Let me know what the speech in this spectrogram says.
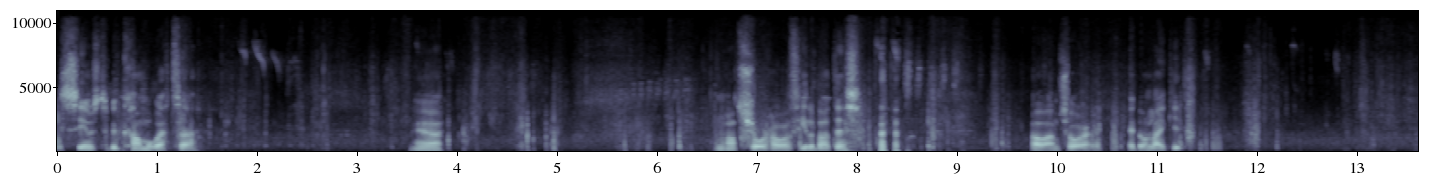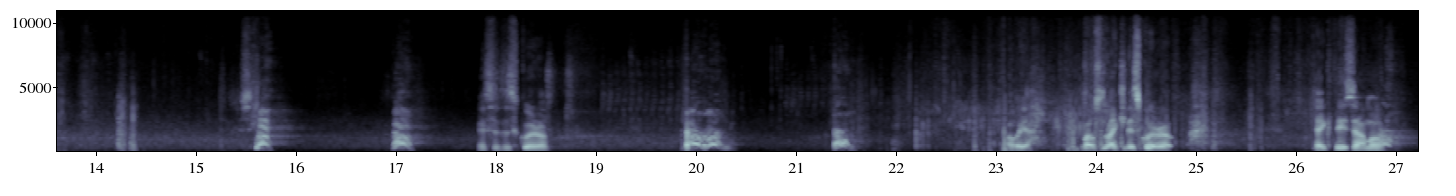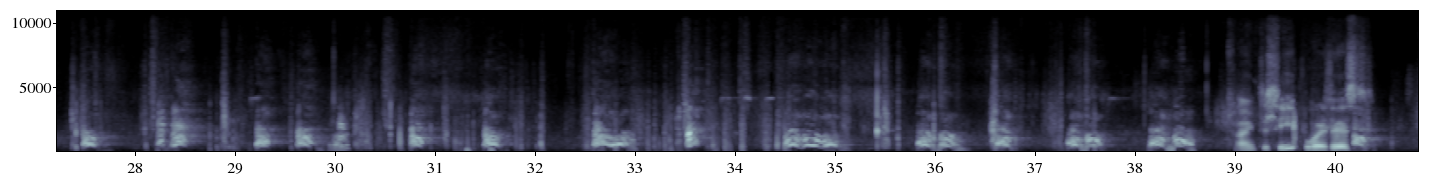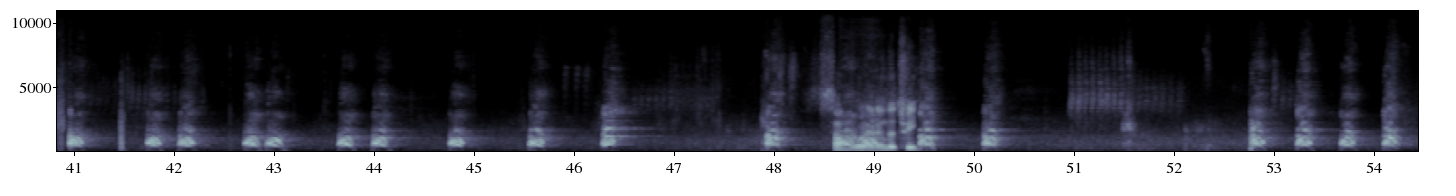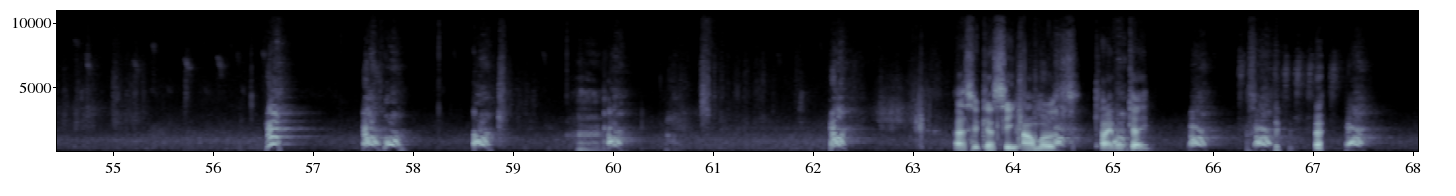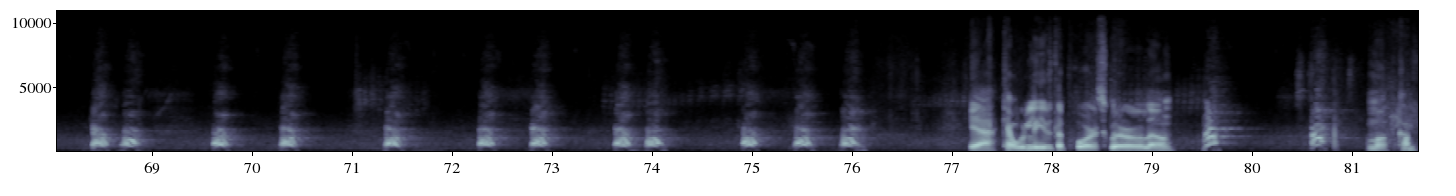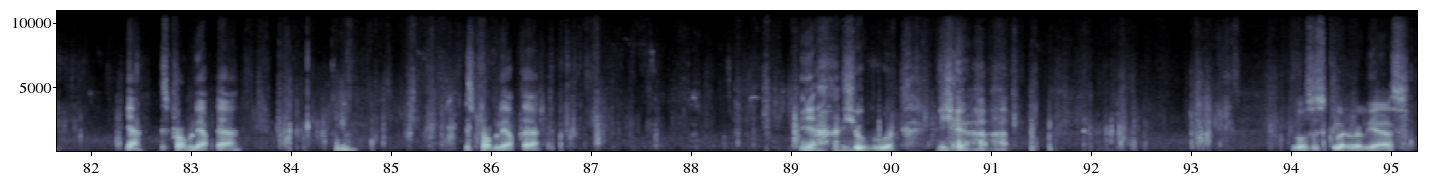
It seems to become wetter. Yeah. I'm not sure how I feel about this. oh, I'm sure I, don't like it. Is it a squirrel? Oh yeah, most likely a squirrel. Take this ammo. Trying to see where it is. Somewhere in the tree. As you can see, almost kind of okay. yeah, can we leave the poor squirrel alone? Come on, come. Yeah, it's probably up there. Come on. It's probably up there. Yeah, you would. Yeah. It was a squirrel, yes.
